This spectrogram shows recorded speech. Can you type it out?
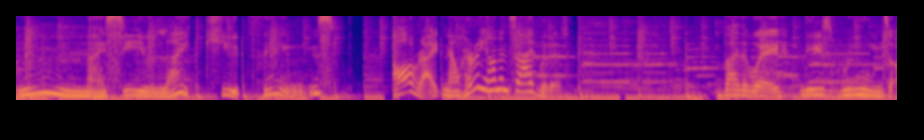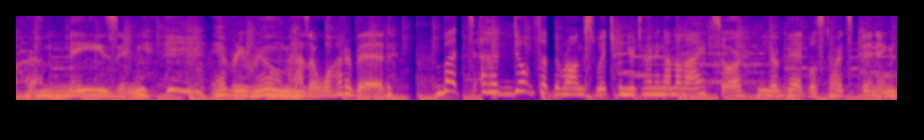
Mmm, I see you like cute things. All right, now hurry on inside with it. By the way, these rooms are amazing. Every room has a waterbed. But uh, don't flip the wrong switch when you're turning on the lights or your bed will start spinning.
